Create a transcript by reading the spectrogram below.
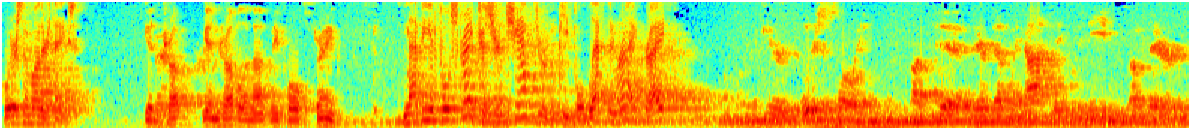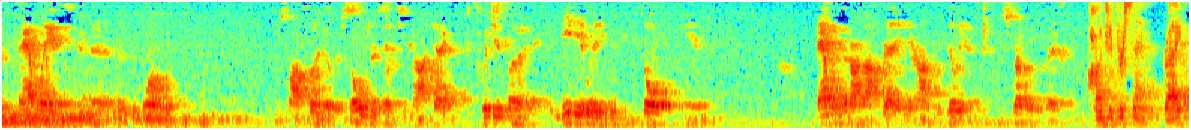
What are some other things? Get in trouble, get in trouble and not be full strength. Not be in full strength because you're chaptering people left and right, right? If your leadership's morally unfit, they're definitely not taking the needs of their families and the, the moral responsibilities of their soldiers into context, which is going to immediately result in families that are not ready, they're not resilient, struggles there. 100%, right?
